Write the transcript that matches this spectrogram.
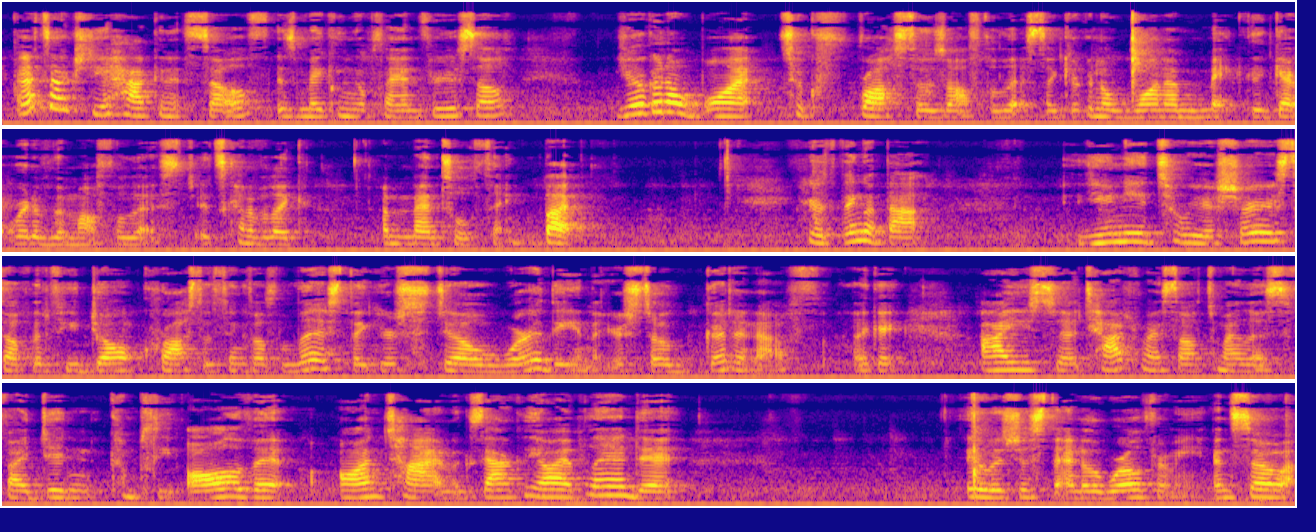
And that's actually a hack in itself is making a plan for yourself. You're gonna want to cross those off the list. Like you're gonna wanna make, get rid of them off the list. It's kind of like a mental thing. But here's the thing with that. You need to reassure yourself that if you don't cross those things off the list, that you're still worthy and that you're still good enough. Like I, I used to attach myself to my list if I didn't complete all of it on time, exactly how I planned it, it was just the end of the world for me. And so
